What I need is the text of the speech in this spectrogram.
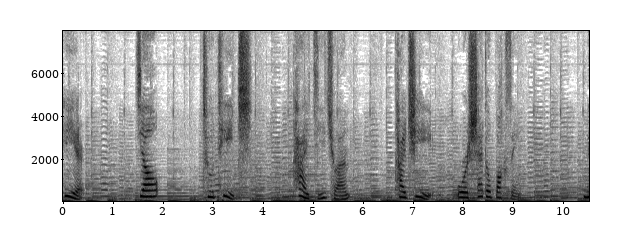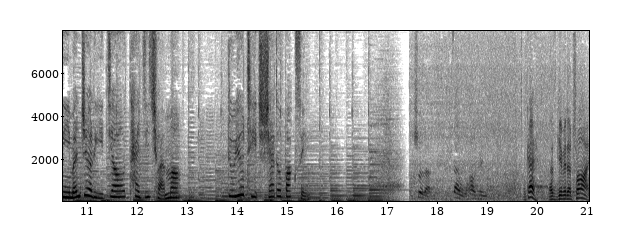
here，教，to teach，太极拳，Tai Chi or shadow boxing。你们这里教太极拳吗？Do you teach shadow boxing？是的，在五号这里。 Okay, let's give it a try.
